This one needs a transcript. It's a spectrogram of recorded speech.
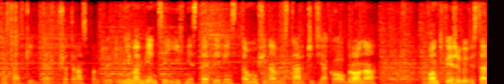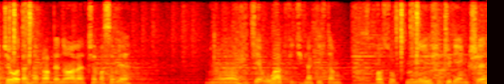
te statki też przetransportuję. Tu nie mam więcej ich niestety, więc to musi nam wystarczyć jako obrona. Wątpię, żeby wystarczyło tak naprawdę, no ale trzeba sobie e, życie ułatwić w jakiś tam sposób mniejszy czy większy.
